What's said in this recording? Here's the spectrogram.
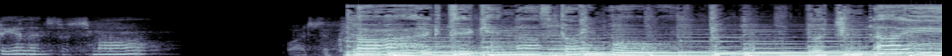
feeling so small. Watch the clock ticking off the wall. But tonight.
